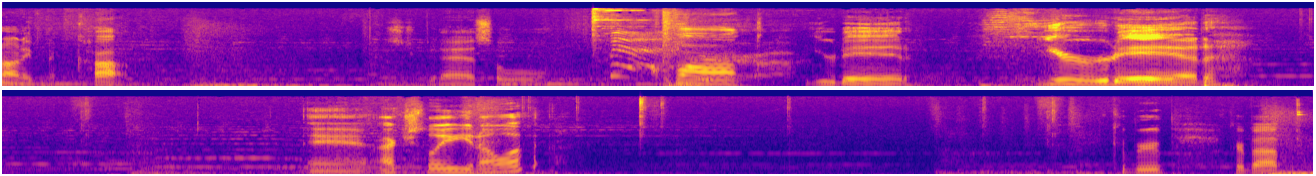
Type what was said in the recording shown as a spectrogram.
Not even a cop. Stupid asshole. Bonk. You're dead. You're dead. And actually, you know what? Kabroop. Kerbop.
